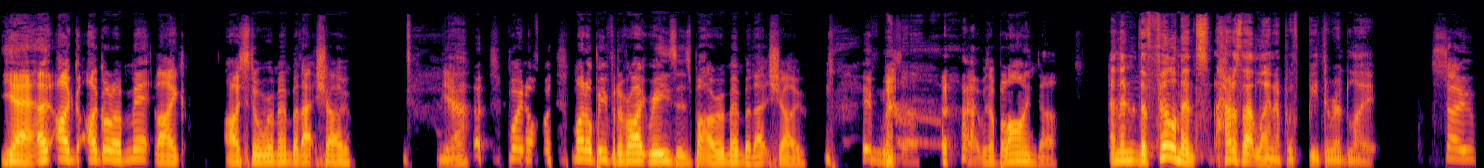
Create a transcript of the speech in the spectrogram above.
yeah I, I I gotta admit like i still remember that show Yeah. Point off, might not be for the right reasons but i remember that show it was a, yeah, it was a blinder And then the filaments, how does that line up with Beat the Red Light? so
